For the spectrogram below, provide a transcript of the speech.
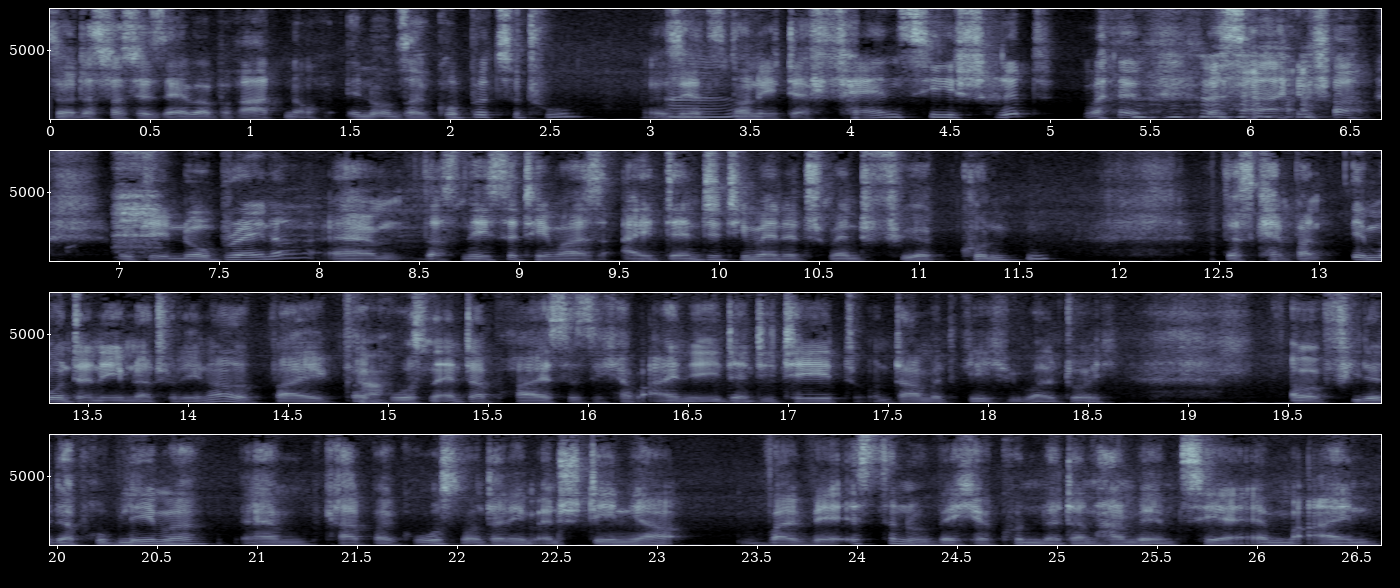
das, was wir selber beraten, auch in unserer Gruppe zu tun. Das ist mhm. jetzt noch nicht der fancy Schritt, weil das ist einfach, okay, No-Brainer. Ähm, das nächste Thema ist Identity Management für Kunden. Das kennt man im Unternehmen natürlich. Ne? Also bei, bei großen Enterprises, ich habe eine Identität und damit gehe ich überall durch. Aber viele der Probleme, ähm, gerade bei großen Unternehmen, entstehen ja, weil wer ist denn nun welcher Kunde? Dann haben wir im CRM ein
